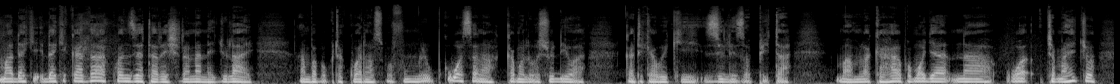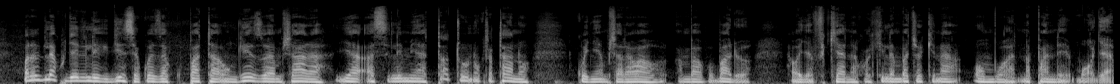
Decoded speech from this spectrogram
madakika kadhaa kuanzia tarehe ishirini na nane Julai ambapo kutakuwa na usumbufu mkubwa sana kama ulivyoshuhudiwa katika wiki zilizopita. Mamlaka hayo pamoja na chama hicho wanaendelea kujadili jinsi ya kuweza kupata ongezo ya mshahara ya asilimia tatu nukta tano kwenye mshahara wao ambapo bado hawajafikiana kwa kile ambacho kinaombwa na pande moja.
